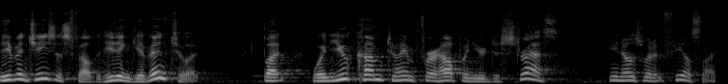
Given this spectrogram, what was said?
Even Jesus felt it. He didn't give in to it. But when you come to him for help in your distress, he knows what it feels like.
